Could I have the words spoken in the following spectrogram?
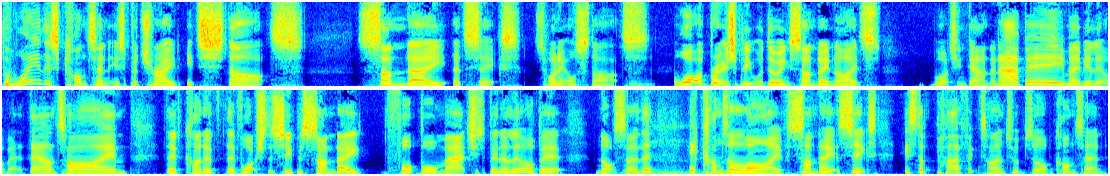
The way this content is portrayed, it starts Sunday at six. It's when it all starts. What are British people doing Sunday nights? Watching Downton Abbey, maybe a little bit of downtime. They've kind of they've watched the Super Sunday football match. It's been a little bit not so. They- It comes alive Sunday at six. It's the perfect time to absorb content.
